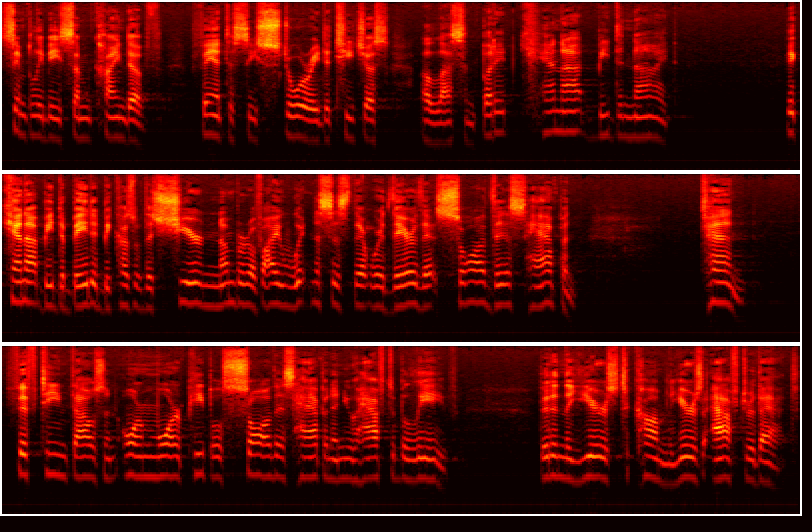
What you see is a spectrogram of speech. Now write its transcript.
simply be some kind of fantasy story to teach us a lesson. But it cannot be denied. It cannot be debated because of the sheer number of eyewitnesses that were there that saw this happen. 10, 15,000 or more people saw this happen, and you have to believe that in the years to come, the years after that,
